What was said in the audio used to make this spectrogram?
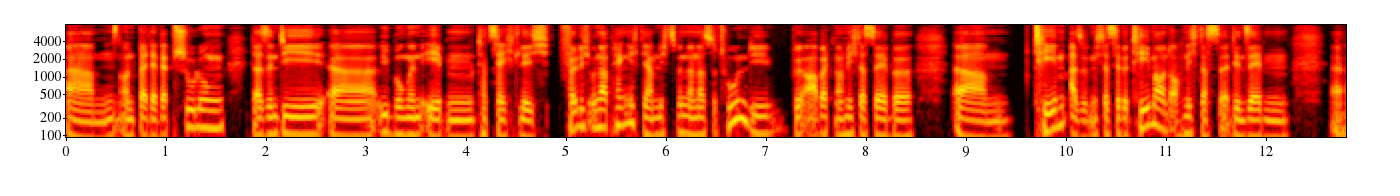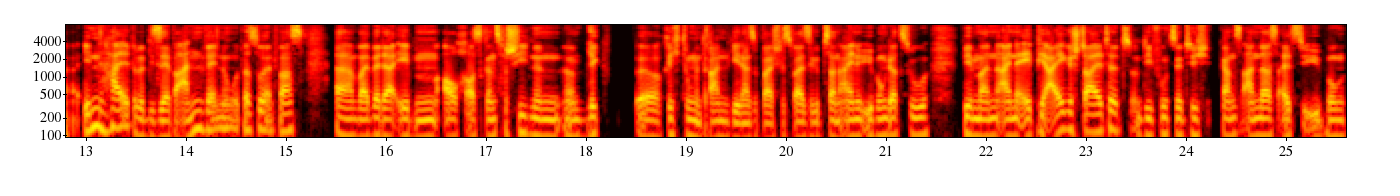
Ähm, und bei der Webschulung, da sind die äh, Übungen eben tatsächlich völlig unabhängig, die haben nichts miteinander zu tun, die bearbeiten auch nicht dasselbe ähm, Thema, also nicht dasselbe Thema und auch nicht das, denselben äh, Inhalt oder dieselbe Anwendung oder so etwas, äh, weil wir da eben auch aus ganz verschiedenen äh, Blick äh, Richtungen dran gehen. Also beispielsweise gibt es dann eine Übung dazu, wie man eine API gestaltet und die funktioniert natürlich ganz anders als die Übung,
